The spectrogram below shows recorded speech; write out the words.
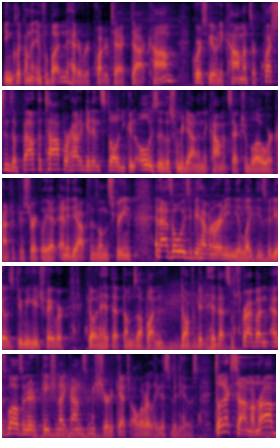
you can click on the info button to head over to quadratec.com. Of course, if you have any comments or questions about the top or how to get it installed, you can always leave those for me down in the comment section below or contact us directly at any of the options on the screen. And as always, if you haven't already and you like these videos, do me a huge favor, go ahead and hit that thumbs up button. Don't forget to hit that subscribe button as well as the notification icon so be sure to catch all of our latest videos. Till next time, I'm Rob.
